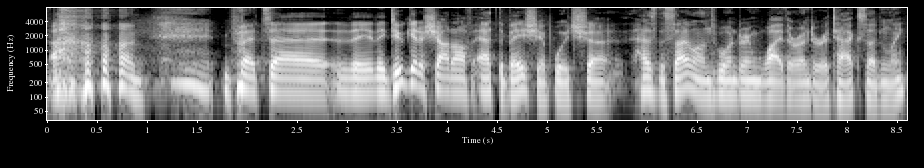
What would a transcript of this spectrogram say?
Um, but uh, they they do get a shot off at the base ship, which uh, has the Cylons wondering why they're under attack suddenly.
